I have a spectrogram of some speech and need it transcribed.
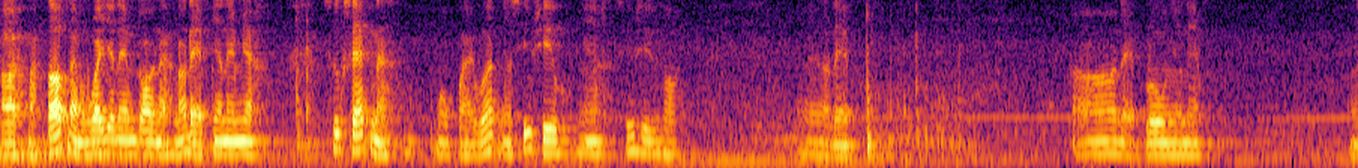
Rồi mặt tớp này mình quay cho anh em coi nè. Nó đẹp nha anh em nha. Xước sát nè. Một vài vết nhỏ xíu xiu nha. Xíu xiu thôi. Đây là đẹp. Đó, đẹp luôn nha anh em. À,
